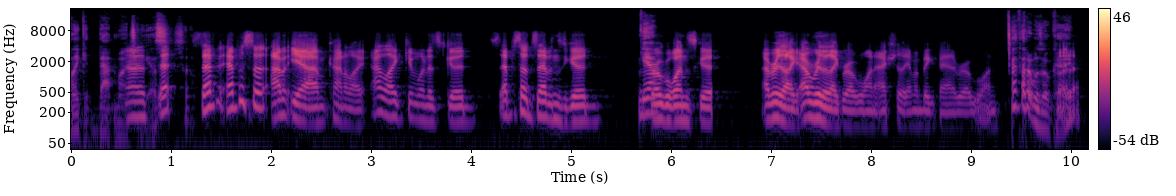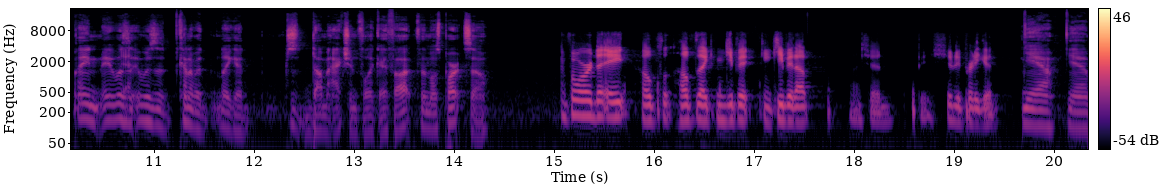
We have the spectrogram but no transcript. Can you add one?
like it that much. I Uh, guess. that so. seven episode. I, yeah, I'm kind of like I like it when it's good. Episode seven's good. Yeah, Rogue One's good. I really like. I really like Rogue One. Actually, I'm a big fan of Rogue One. I thought it was okay. But, uh, I mean, it was yeah. it was a kind of a like a just dumb action flick. I thought for the most part. So Looking forward to eight. Hope hope they can keep it can keep it up. I should be, should be pretty good. yeah, yeah,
